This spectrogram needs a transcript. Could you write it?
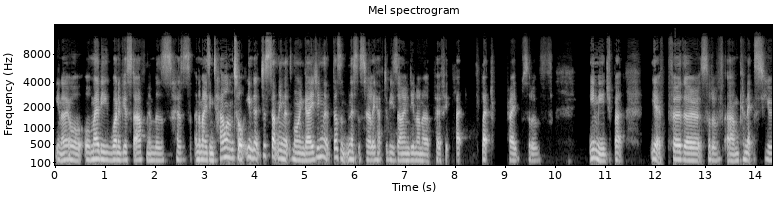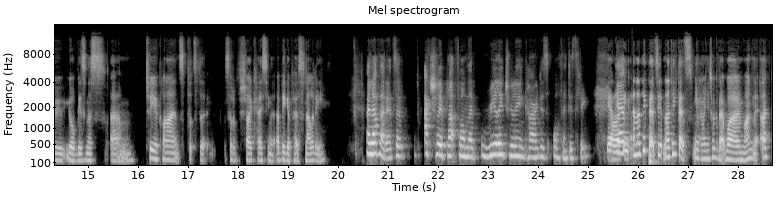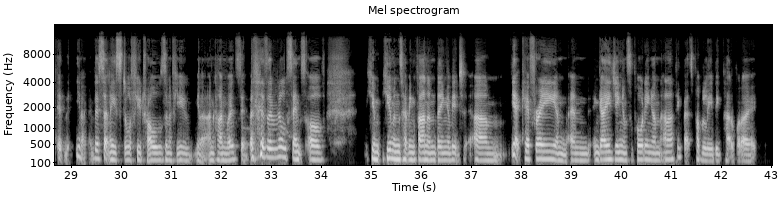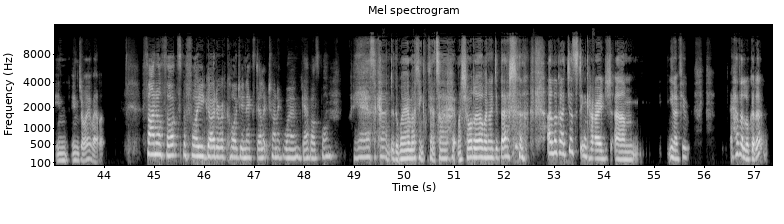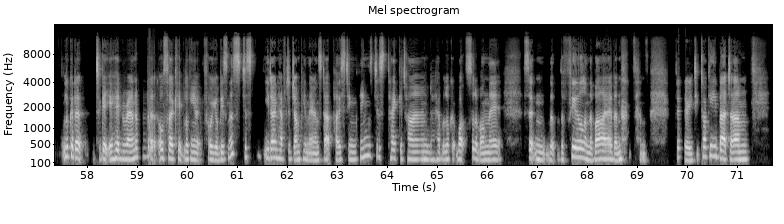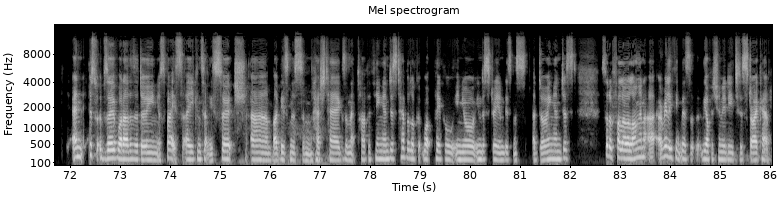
you know, or, or maybe one of your staff members has an amazing talent, or you know, just something that's more engaging that doesn't necessarily have to be zoned in on a perfect flat, flat trade sort of image, but yeah, further sort of um, connects you your business um, to your clients, puts the sort of showcasing a bigger personality. I love that. It's a actually a platform that really truly encourages authenticity. Yeah, well, I think, and I think that's it. And I think that's you know when you talk about why I'm on, I, it, you know, there's certainly still a few trolls and a few you know unkind words said, but there's a real sense of hum, humans having fun and being a bit um, yeah carefree and and engaging and supporting and, and I think that's probably a big part of what I in, enjoy about it. Final thoughts before you go to record your next electronic worm, Gab Osborne. Yes, I can't do the worm. I think that's I hurt my shoulder when I did that. I look. I just encourage, um, you know, if you have a look at it, look at it to get your head around it, but also keep looking at it for your business. Just you don't have to jump in there and start posting things. Just take your time to have a look at what's sort of on there, certain the, the feel and the vibe, and sounds very TikToky, but um, and just observe what others are doing in your space. Uh, you can certainly search um, by business and hashtags and that type of thing, and just have a look at what people in your industry and business are doing, and just sort of follow along. And I, I really think there's the opportunity to strike out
